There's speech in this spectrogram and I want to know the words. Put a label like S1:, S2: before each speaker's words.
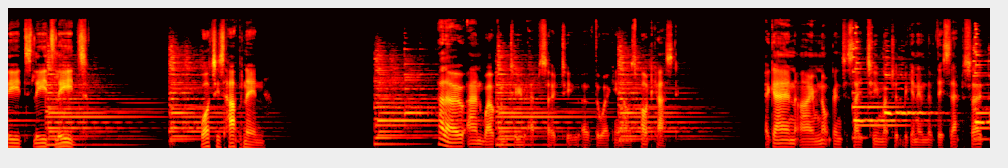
S1: Leeds, Leeds, Leeds. What is happening? Hello, and welcome to episode two of the Working Hours podcast. Again, I'm not going to say too much at the beginning of this episode.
